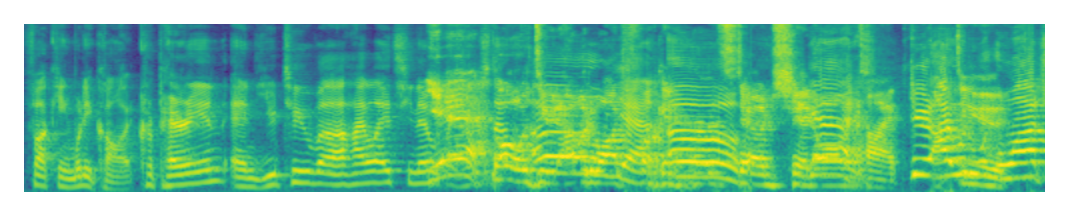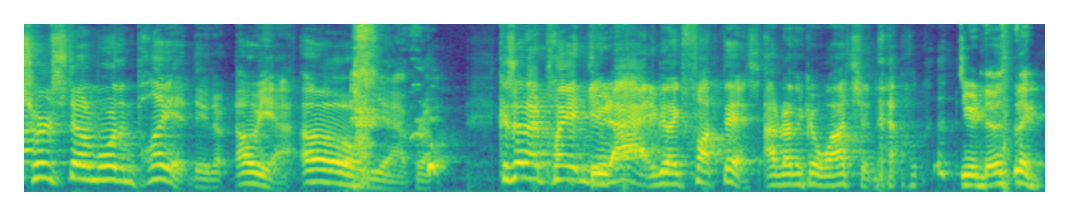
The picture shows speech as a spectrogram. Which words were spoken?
fucking what do you call it? Kripparrian and YouTube uh, highlights. You know? Yeah. Oh, dude, I would watch yeah. fucking Oh, Hearthstone shit all the time. Dude, I would Dude. watch Hearthstone more than play it, dude. Oh yeah. Oh yeah, bro. Because then I'd play it and get Dude, mad I- and be like, "Fuck this! I'd rather go watch it now." Dude, those were the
